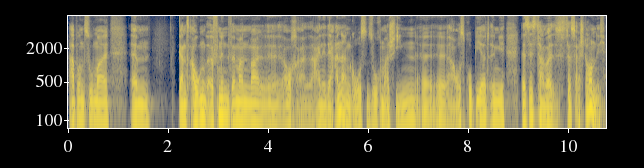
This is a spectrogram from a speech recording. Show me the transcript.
ab und zu mal ähm, ganz augenöffnend, wenn man mal äh, auch eine der anderen großen Suchmaschinen äh, ausprobiert. Irgendwie, das ist teilweise ist das erstaunlich.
